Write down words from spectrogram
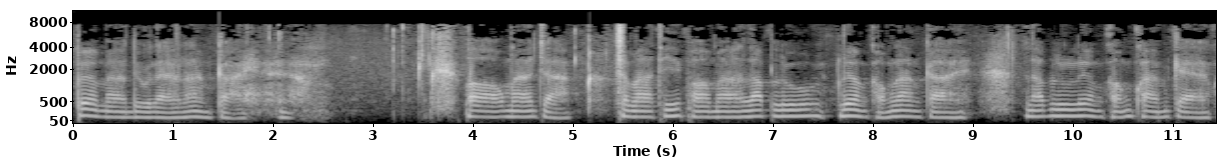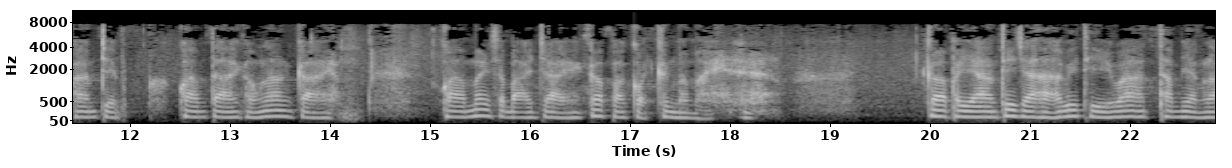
เพื่อมาดูแลร่างกายพอออกมาจาก สมาธิพอมารับรู้เรื่องของร่างกาย รับรู้เรื่องของความแก่ความเจ็บความตายของร่างกาย ความไม่สบายใจก็ปรากฏขึ้นมาใหม่ ก็พยายามที่จะหาวิธีว่าทำอย่างไร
